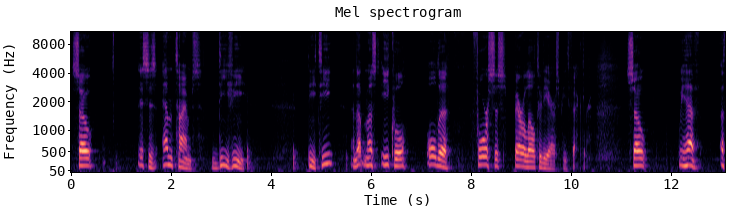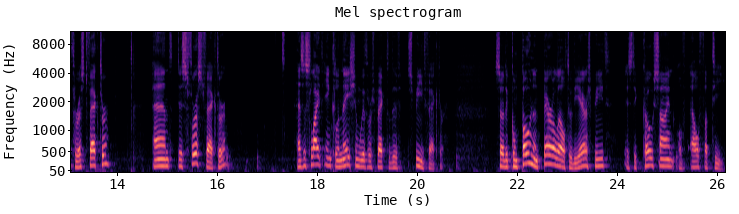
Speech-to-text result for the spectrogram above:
So this is m times dv dt, and that must equal all the forces parallel to the airspeed vector. So we have a thrust vector, and this thrust vector has a slight inclination with respect to the speed vector. So the component parallel to the airspeed is the cosine of alpha t.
